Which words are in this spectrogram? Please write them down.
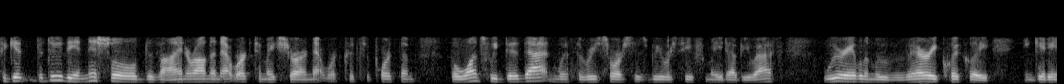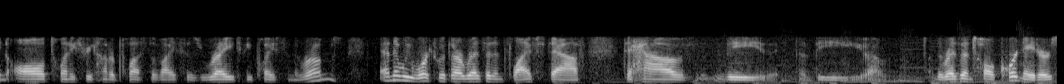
to get to do the initial design around the network to make sure our network could support them. But once we did that, and with the resources we received from AWS, we were able to move very quickly in getting all 2,300 plus devices ready to be placed in the rooms. And then we worked with our residence life staff to have the the um, the residence hall coordinators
